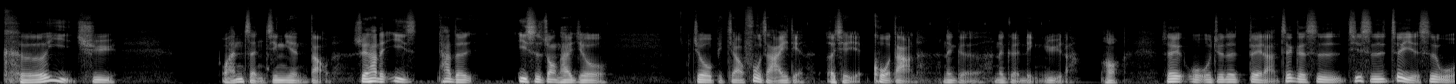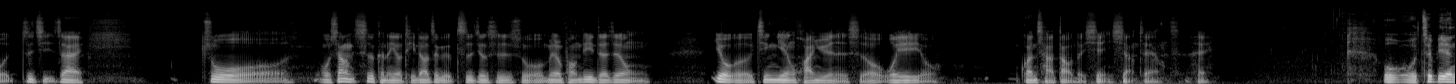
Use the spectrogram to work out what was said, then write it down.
可以去完整经验到的，所以他的意识，他的意识状态就就比较复杂一点，而且也扩大了那个那个领域了，好。所以，我我觉得对啦，这个是其实这也是我自己在做。我上次可能有提到这个字，就是说梅洛庞蒂的这种幼儿经验还原的时候，我也有观察到的现象，这样子。嘿，我我这边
